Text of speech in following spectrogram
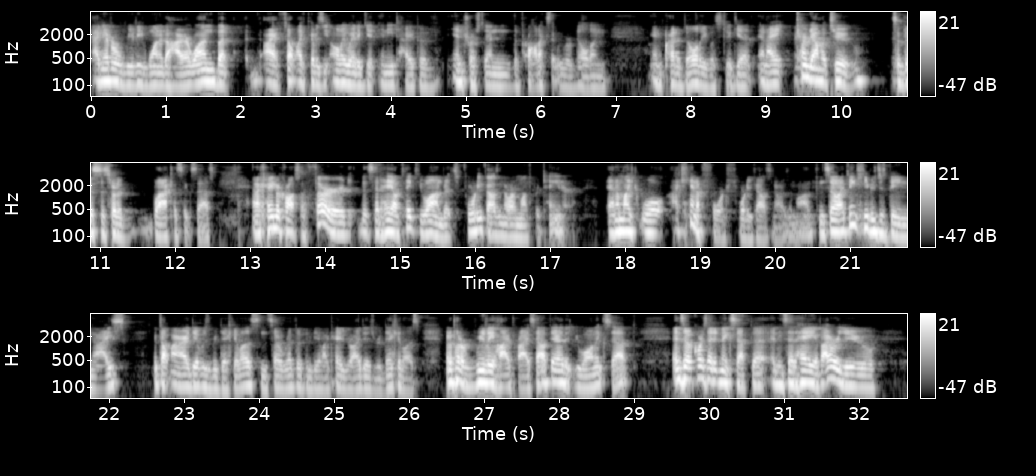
I never really wanted to hire one, but I felt like that was the only way to get any type of interest in the products that we were building and credibility was to get. And I turned down the two. So this is sort of lack of success. And I came across a third that said, Hey, I'll take you on, but it's $40,000 a month retainer. And I'm like, Well, I can't afford $40,000 a month. And so I think he was just being nice. He thought my idea was ridiculous. And so rather than being like, Hey, your idea is ridiculous, I'm going to put a really high price out there that you won't accept. And so, of course, I didn't accept it. And he said, Hey, if I were you,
